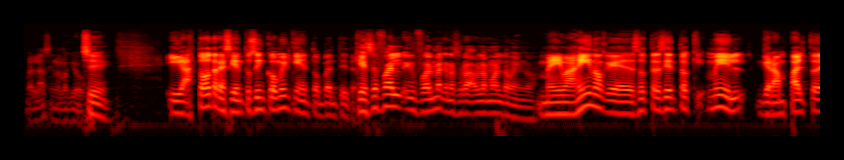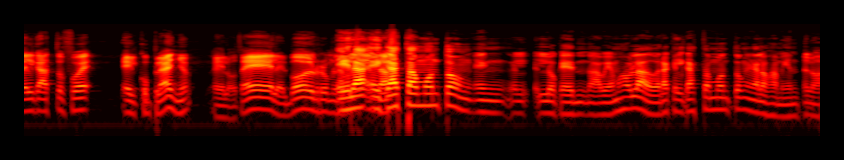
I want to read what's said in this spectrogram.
¿verdad? Si no me equivoco. Sí. Y gastó 305.523. Que ese fue el informe que nosotros hablamos el domingo. Me imagino que de esos 300.000, gran parte del gasto fue el cumpleaños, el hotel, el ballroom, la Él, él gasta un montón en el- lo que habíamos hablado, era que él gasta un montón en alojamiento. en los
